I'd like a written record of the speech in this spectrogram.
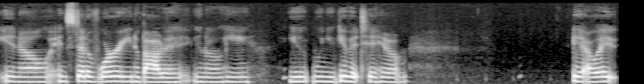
you know, instead of worrying about it, you know, He, you, when you give it to Him, you know, it,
